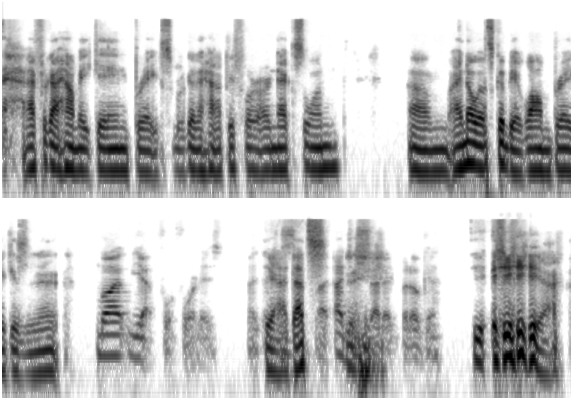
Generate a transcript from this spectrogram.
I forgot how many game breaks we're gonna have before our next one. Um, I know it's gonna be a long break, isn't it? Well, yeah, four four days. I, I yeah, just, that's I, I just said it, but okay. Yeah.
